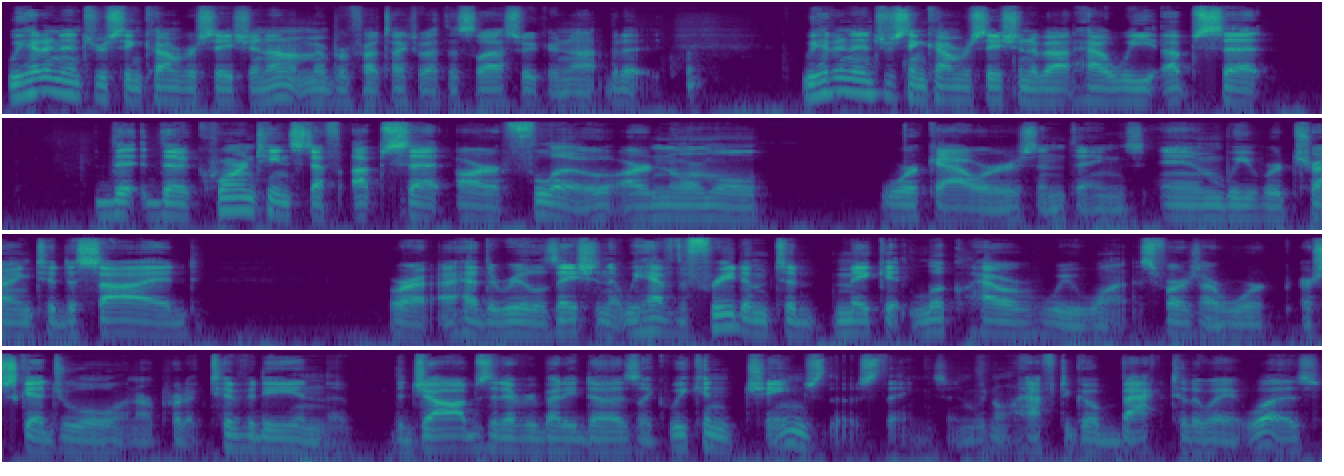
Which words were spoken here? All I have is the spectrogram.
We had an interesting conversation. I don't remember if I talked about this last week or not, but it, we had an interesting conversation about how we upset the the quarantine stuff. Upset our flow, our normal work hours and things, and we were trying to decide. Or I- had the realization that we have the freedom to make it look however we want, as far as our work, our schedule, and our productivity, and the the jobs that everybody does. Like we can change those things, and we don't have to go back to the way it was.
